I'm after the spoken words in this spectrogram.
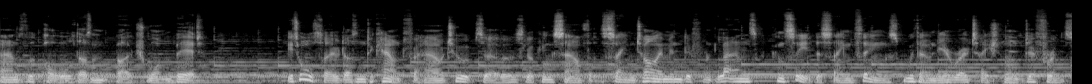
and the pole doesn't budge one bit. It also doesn't account for how two observers looking south at the same time in different lands can see the same things with only a rotational difference.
